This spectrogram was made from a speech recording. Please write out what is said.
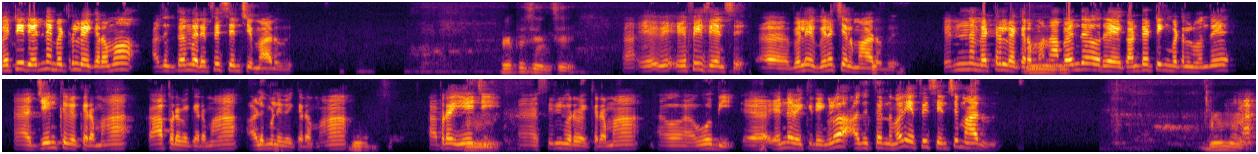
மெட்டீரியல் என்ன மெட்டீரியல் வைக்கிறோமோ அதுக்கு தகுந்த ரெஃபிஷியன்சி மாறுது. எஃபிஷியன்சி எஃபிஷியன்சி விளை விளைச்சல் மாறுது. என்ன மெட்டல் வைக்கிறோமோ நம்ம வந்து ஒரு கண்டக்டிங் மெட்டல் வந்து ஜிங்க் வைக்கிறோமா காப்பர் வைக்கிறோமா அலுமினி வைக்கிறோமா அப்புறம் ஏஜி சில்வர் வைக்கிறோமா ஓபி என்ன வைக்கிறீங்களோ அதுக்கு தகுந்த மாதிரி எஃபிஷியன்சி மாறுது. ஆமா. ந-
